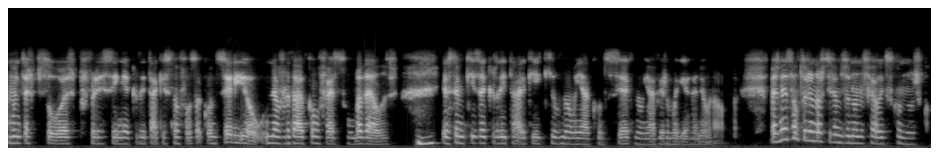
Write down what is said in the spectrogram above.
muitas pessoas preferissem acreditar que isso não fosse acontecer e eu, na verdade, confesso, uma delas. Uhum. Eu sempre quis acreditar que aquilo não ia acontecer, que não ia haver uma guerra na Europa. Mas nessa altura nós tivemos o Nuno Félix connosco,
